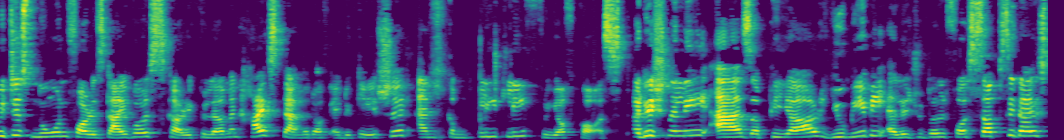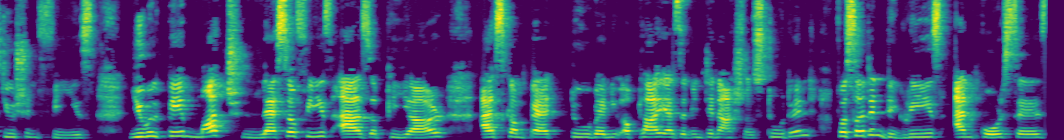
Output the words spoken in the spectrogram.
which is known for its diverse curriculum and high standard of education and completely free of cost. Additionally, as a PR, you may be eligible for subsidized tuition fees. You will pay much lesser fees as a PR as compared to when you apply as an international student for certain degrees and courses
